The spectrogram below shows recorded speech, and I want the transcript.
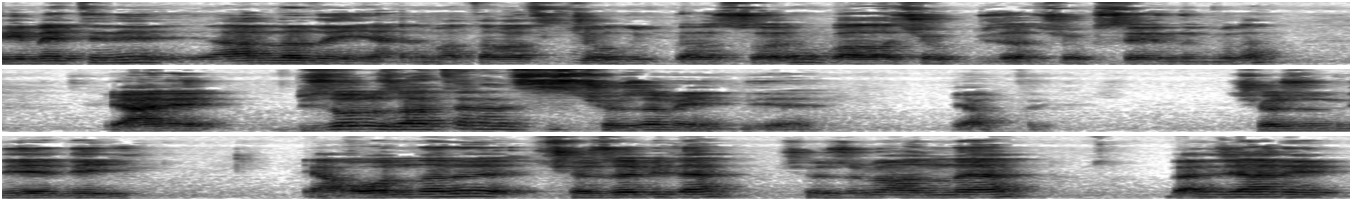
kıymetini anladın yani matematikçi olduktan sonra. Valla çok güzel, çok sevindim buna. Yani biz onu zaten hani siz çözemeyin diye yaptık. Çözün diye değil. Ya onları çözebilen, çözümü anlayan bence hani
